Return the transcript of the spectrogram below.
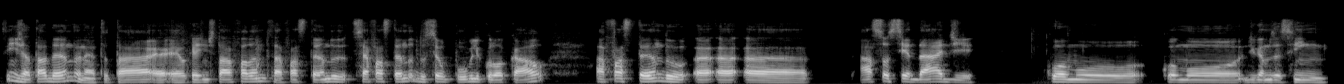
Sim, já tá dando, né? Tu tá, é, é o que a gente tava falando, tá afastando, se afastando do seu público local, afastando a, a, a, a sociedade como, como, digamos assim,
